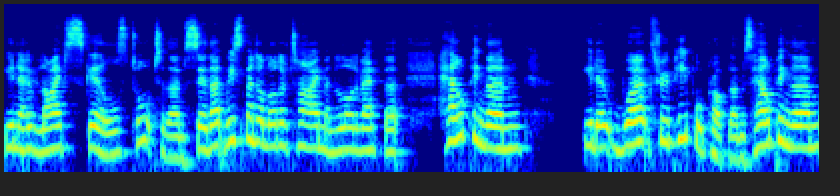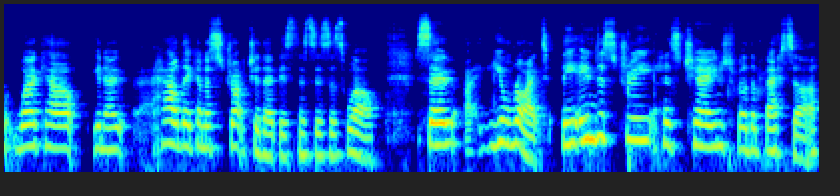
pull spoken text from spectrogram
you know life skills taught to them. So that we spend a lot of time and a lot of effort helping them you know work through people problems helping them work out you know how they're going to structure their businesses as well. So uh, you're right the industry has changed for the better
